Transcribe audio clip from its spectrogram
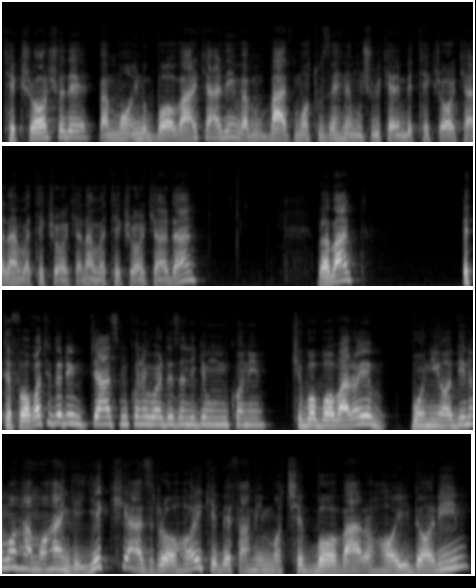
تکرار شده و ما اینو باور کردیم و بعد ما تو ذهنمون شروع کردیم به تکرار کردن و تکرار کردن و تکرار کردن. و بعد اتفاقاتی داریم جذب می‌کنیم وارد زندگیمون می‌کنیم که با باورهای بنیادین ما هماهنگه. یکی از راههایی که بفهمیم ما چه باورهایی داریم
